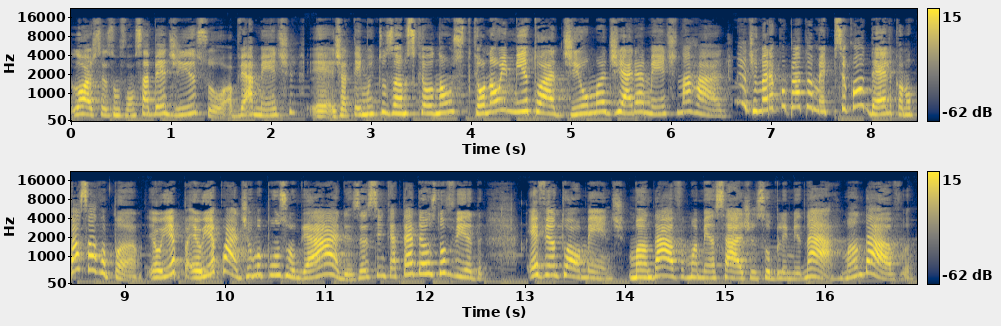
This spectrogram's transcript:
lógico, vocês não vão saber disso, obviamente, é, já tem muitos anos que eu não que eu não imito a Dilma diariamente na rádio. A Dilma era completamente psicodélica, eu não passava pano. Eu ia, eu ia com a Dilma para uns lugares, assim, que até Deus duvida. Eventualmente, mandava uma mensagem subliminar? Mandava.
